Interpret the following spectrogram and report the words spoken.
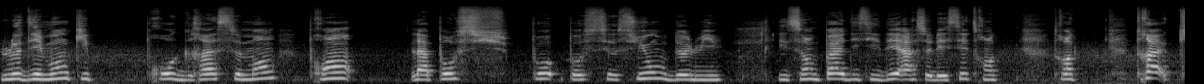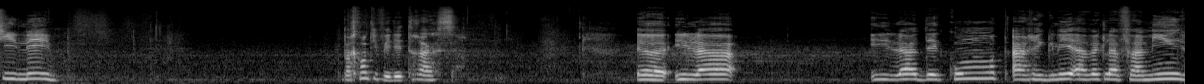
le démon qui progressivement prend la possession de lui. Il semble pas décidé à se laisser tranquiller. Par contre, il fait des traces. Euh, il a il a des comptes à régler avec la famille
